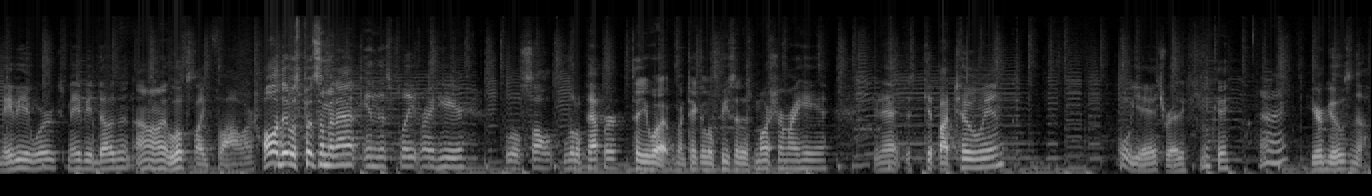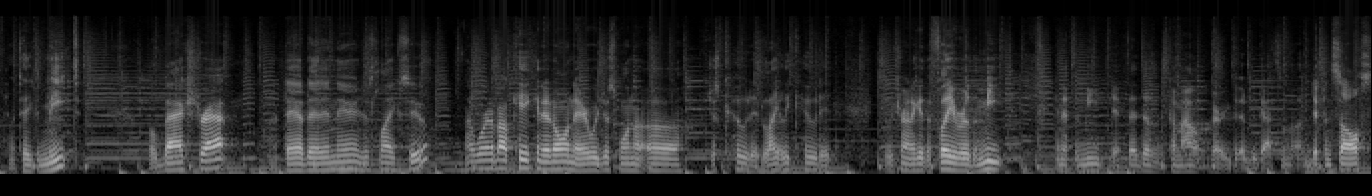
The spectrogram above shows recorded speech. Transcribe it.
Maybe it works, maybe it doesn't. I don't know, it looks like flour. All I did was put some of that in this plate right here. A little salt, a little pepper. Tell you what, we're gonna take a little piece of this mushroom right here. Do that, just dip my toe in. Oh yeah, it's ready. Okay, all right. Here goes nothing. I'm gonna take the meat, little back strap, dab that in there just like so. Not worrying about caking it on there. We just wanna uh, just coat it, lightly coat it. We're trying to get the flavor of the meat. And if the meat, if that doesn't come out very good, we got some uh, dipping sauce.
